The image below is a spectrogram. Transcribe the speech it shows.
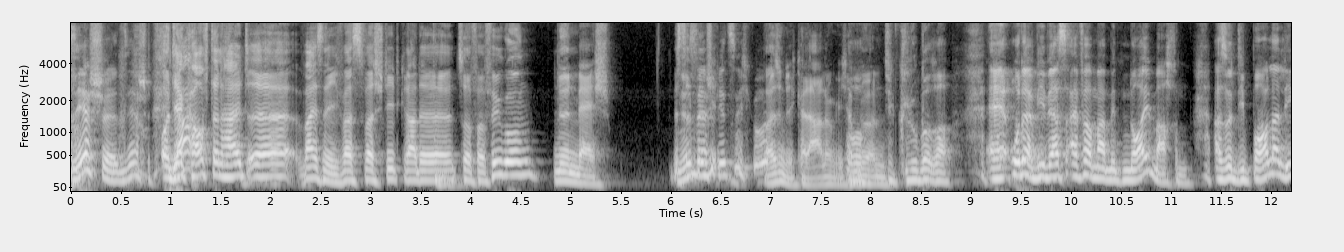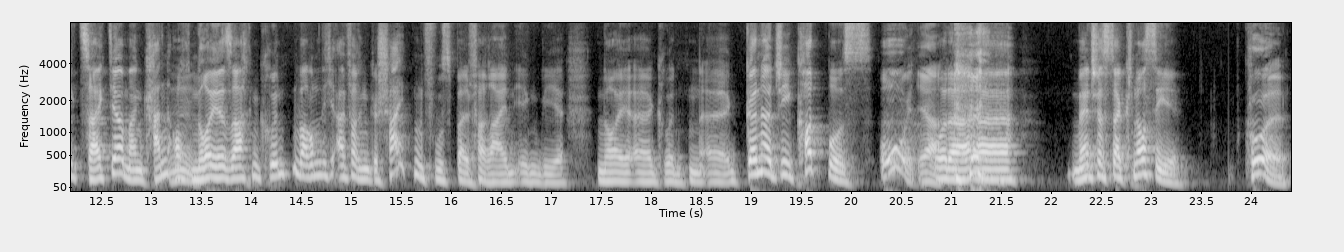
Sehr schön, sehr schön. Und der Ja, kauft dann halt, äh, weiß nicht, was, was steht gerade zur Verfügung? Nürnberg. Ist das Nürnberg ein- geht's nicht gut? Weiß ich nicht, keine Ahnung. Ich habe nur Oh, einen die Klubberer. Äh, oder wie wäre es einfach mal mit neu machen? Also die Baller League zeigt ja, man kann Hm. auch neue Sachen gründen. Warum nicht einfach einen gescheiten Fußballverein irgendwie neu äh, gründen? Äh, Gönnergy Cottbus Oh, ja. oder äh, Manchester Knossi. Cool.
